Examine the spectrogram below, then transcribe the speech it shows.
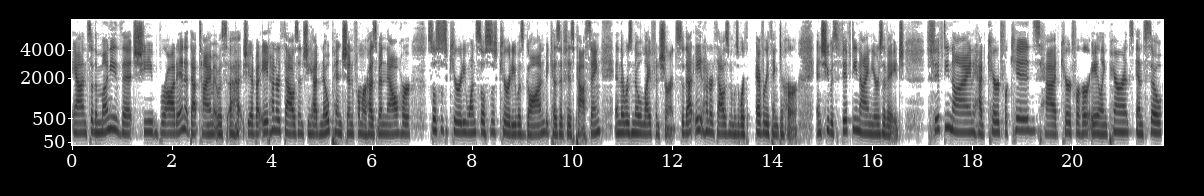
And so the money that she brought in at that time, it was, uh, she had about 800,000. She had no pension from her husband. Now her social security, one social security was gone because of his passing and there was no life insurance. So that 800,000 was worth everything to her. And she was 59 years of age. 59 had cared for kids, had cared for her ailing parents. And so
